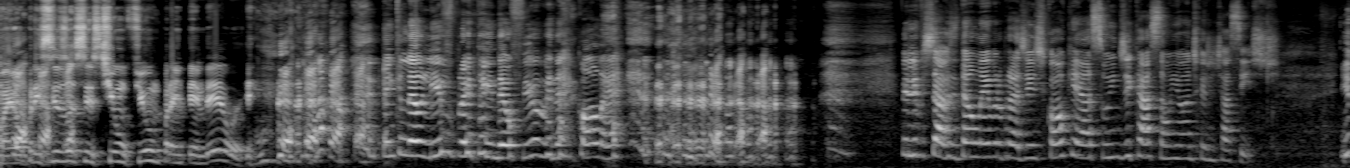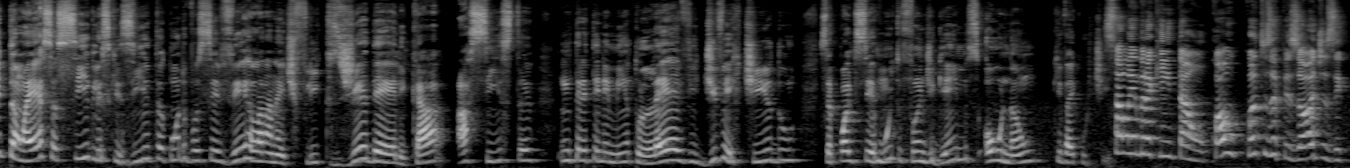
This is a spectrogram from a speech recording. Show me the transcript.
mas eu preciso assistir um filme para entender, ué? Tem que ler o livro pra entender o filme, né? Qual é? Felipe Chaves, então lembra pra gente qual que é a sua indicação e onde que a gente assiste. Então, é essa sigla esquisita, quando você ver lá na Netflix GDLK, assista, entretenimento leve, divertido. Você pode ser muito fã de games ou não, que vai curtir. Só lembra aqui então, qual, quantos episódios e,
